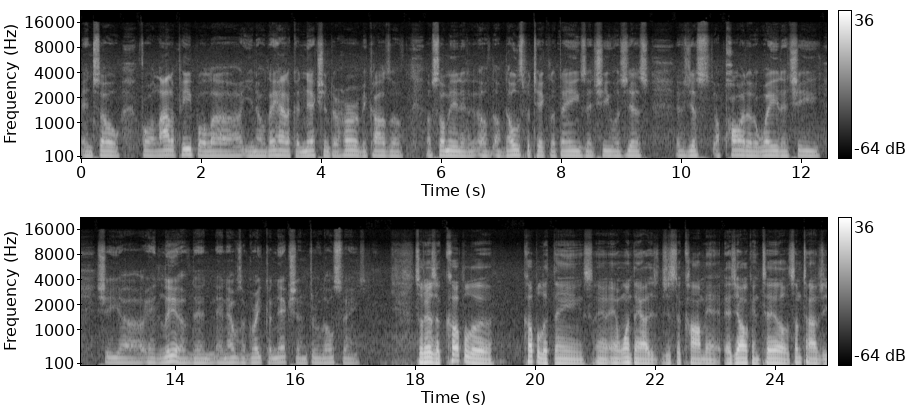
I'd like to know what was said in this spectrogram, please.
And so, for a lot of people, uh, you know, they had a connection to her because of, of so many of, of those particular things that she was just, it was just a part of the way that she she uh, had lived, and, and that was a great connection through those things. So there's a couple of couple of things, and, and one thing I just a comment. As y'all can tell, sometimes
